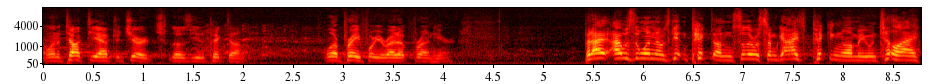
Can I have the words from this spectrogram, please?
I want to talk to you after church, those of you that picked on. I want to pray for you right up front here. But I, I was the one that was getting picked on, so there were some guys picking on me until I,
